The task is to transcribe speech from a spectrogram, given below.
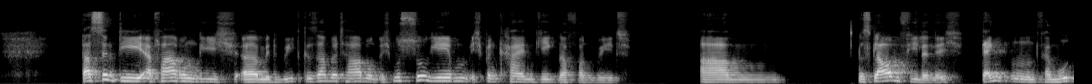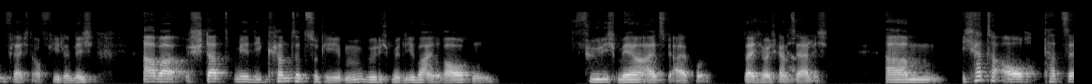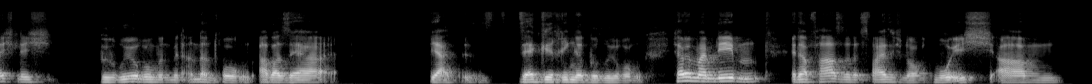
Das sind die Erfahrungen, die ich äh, mit Weed gesammelt habe und ich muss zugeben, ich bin kein Gegner von Weed. Ähm, das glauben viele nicht, denken und vermuten vielleicht auch viele nicht. Aber statt mir die Kante zu geben, würde ich mir lieber einen rauchen. Fühle ich mehr als wie Alkohol, sage ich euch ganz Ja. ehrlich. Ähm, ich hatte auch tatsächlich Berührungen mit anderen Drogen, aber sehr, ja, sehr geringe Berührungen. Ich habe in meinem Leben in der Phase, das weiß ich noch, wo ich ähm,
